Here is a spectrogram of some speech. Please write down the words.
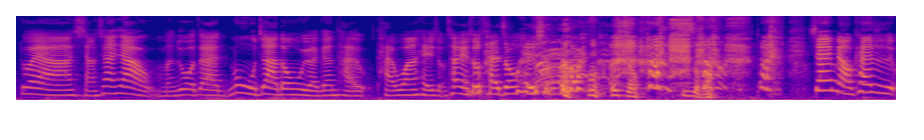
对啊，想象一下，我们如果在木栅动物园跟台台湾黑熊，差点说台中黑熊，黑熊是什么？下一秒开始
